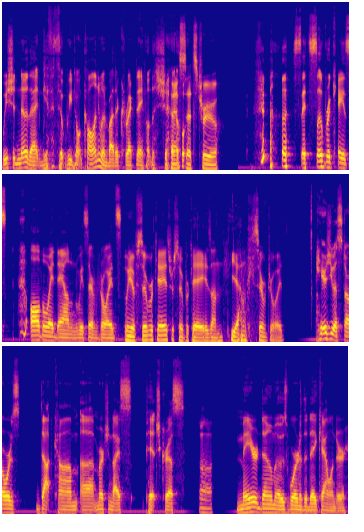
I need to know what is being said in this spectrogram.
We should know that, given that we don't call anyone by their correct name on the show. That's that's true. it's sobriquets all the way down when we serve droids. We have sobriquets for sobriquets on yeah, and we serve droids. Here's you a Star Wars.com uh, merchandise pitch, Chris. Uh Mayor Domo's word of the day calendar.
